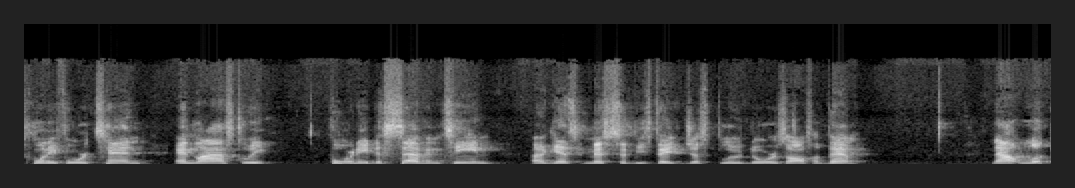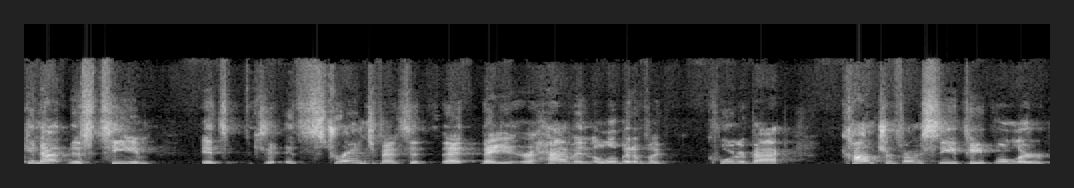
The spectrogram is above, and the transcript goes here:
24-10, and last week 40 to 17 against Mississippi State just blew doors off of them. Now, looking at this team, it's it's strange, Vincent, that they are having a little bit of a quarterback controversy. People are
